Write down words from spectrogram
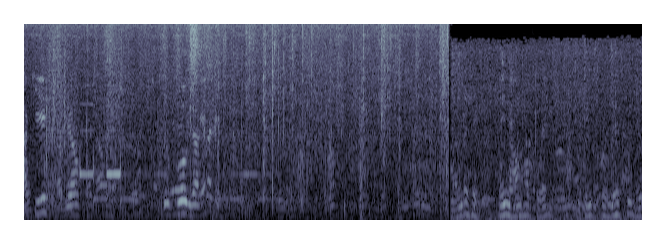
Deu fogo né? já. Tem não, já foi. Tem que fazer explodiu.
